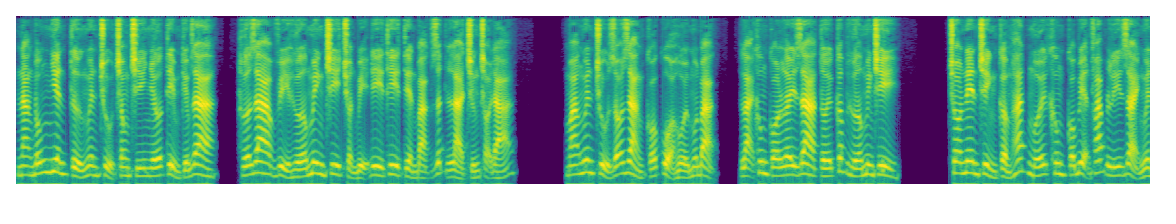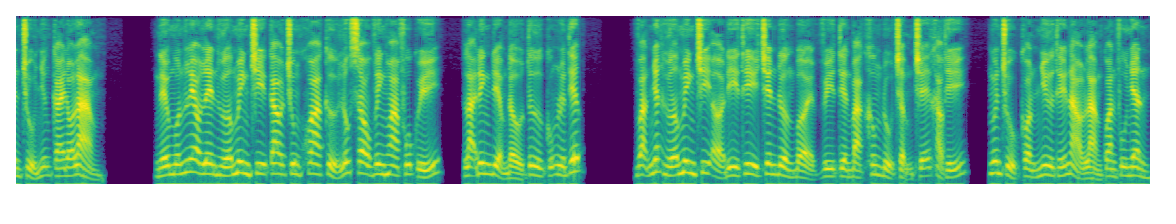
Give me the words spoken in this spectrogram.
Nàng đống nhiên từ nguyên chủ trong trí nhớ tìm kiếm ra, hứa ra vì hứa Minh Chi chuẩn bị đi thi tiền bạc rất là trứng trọi đá. Mà nguyên chủ rõ ràng có của hồi môn bạc, lại không có lấy ra tới cấp hứa Minh Chi. Cho nên trình cầm hát mới không có biện pháp lý giải nguyên chủ những cái đó làm. Nếu muốn leo lên hứa Minh Chi cao trung khoa cử lúc sau vinh hoa phú quý, lại đinh điểm đầu tư cũng liên tiếp. Vạn nhất hứa Minh Chi ở đi thi trên đường bởi vì tiền bạc không đủ chậm trễ khảo thí, nguyên chủ còn như thế nào làm quan phu nhân.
